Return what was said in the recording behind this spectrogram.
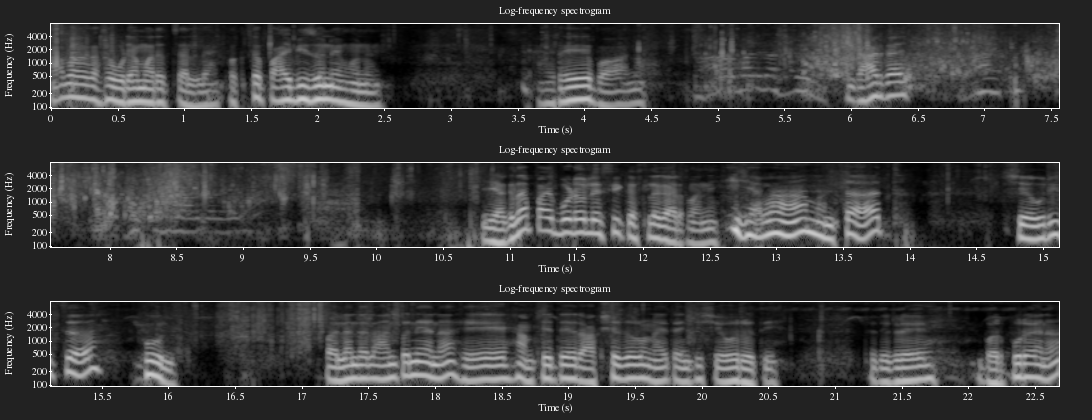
हा बघा कसा उड्या मारत चाललाय. फक्त पाय भिजू नये म्हणून. अरे बा ना झाड काय? एकदा पाय बुडवलेस की कसलं गार पाणी? याला म्हणतात शेवरीचं फूल. पहिल्यांदा लहानपणी आहे ना हे आमच्या इथे राक्षजवळून आहे त्यांची शेवर होती. तर तिकडे भरपूर आहे ना.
